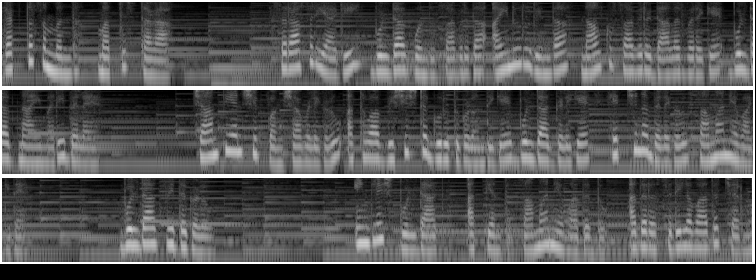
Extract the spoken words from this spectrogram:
ರಕ್ತ ಸಂಬಂಧ ಮತ್ತು ಸ್ಥಳ. ಸರಾಸರಿಯಾಗಿ ಬುಲ್ಡಾಗ್ ಒಂದು ಸಾವಿರದ ಐನೂರರಿಂದ ನಾಲ್ಕು ಸಾವಿರ ಡಾಲರ್ವರೆಗೆ ಬುಲ್ಡಾಗ್ ನಾಯಿಮರಿ ಬೆಲೆ. ಚಾಂಪಿಯನ್ಶಿಪ್ ವಂಶಾವಳಿಗಳು ಅಥವಾ ವಿಶಿಷ್ಟ ಗುರುತುಗಳೊಂದಿಗೆ ಬುಲ್ಡಾಗ್ಗಳಿಗೆ ಹೆಚ್ಚಿನ ಬೆಲೆಗಳು ಸಾಮಾನ್ಯವಾಗಿದೆ. ಬುಲ್ಡಾಗ್ ವಿಧಗಳು. ಇಂಗ್ಲಿಷ್ ಬುಲ್ಡಾಗ್ ಅತ್ಯಂತ ಸಾಮಾನ್ಯವಾದದ್ದು. ಅದರ ಸಡಿಲವಾದ ಚರ್ಮ,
